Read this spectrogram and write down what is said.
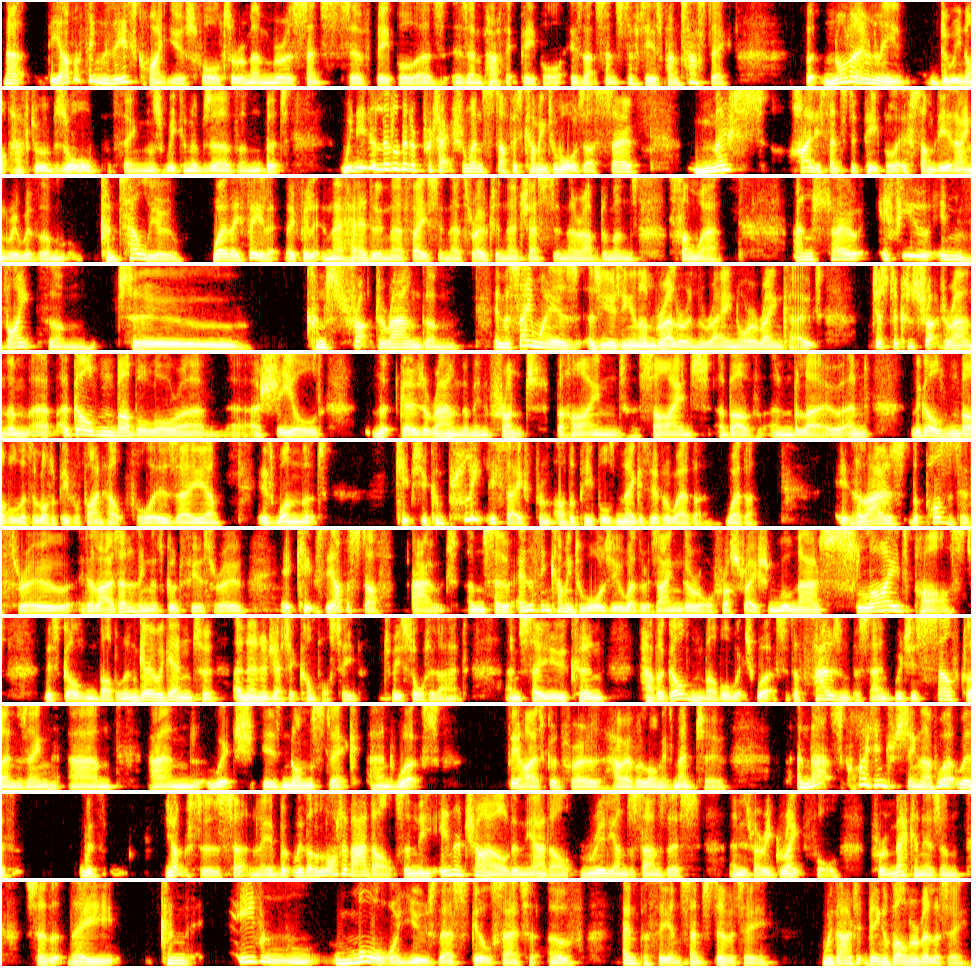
Now, the other thing that is quite useful to remember as sensitive people, as, as empathic people, is that sensitivity is fantastic. But not only do we not have to absorb things, we can observe them, but we need a little bit of protection when stuff is coming towards us. So most highly sensitive people, if somebody is angry with them, can tell you where they feel it. They feel it in their head, in their face, in their throat, in their chests, in their abdomens, somewhere. And so if you invite them to construct around them in the same way as, as using an umbrella in the rain or a raincoat, just to construct around them a, a golden bubble or a, a shield that goes around them in front, behind, sides, above, and below. And the golden bubble that a lot of people find helpful is a um, is one that keeps you completely safe from other people's negative weather. Weather. It allows the positive through. It allows anything that's good for you through. It keeps the other stuff out. And so anything coming towards you, whether it's anger or frustration, will now slide past this golden bubble and go again to an energetic compost heap to be sorted out. And so you can have a golden bubble which works at a thousand percent, which is self cleansing um, and which is non stick and works for your highest good for however long it's meant to. and that's quite interesting. I've worked with with youngsters certainly, but with a lot of adults, and the inner child in the adult really understands this and is very grateful for a mechanism so that they can even more use their skill set of empathy and sensitivity without it being a vulnerability.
